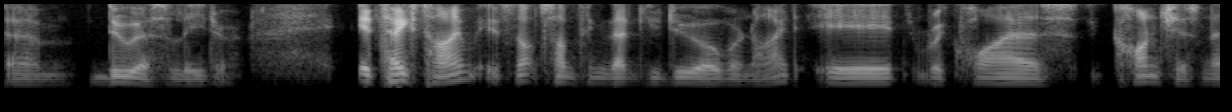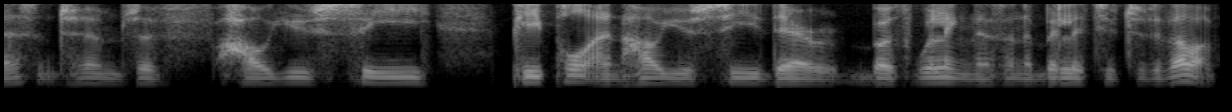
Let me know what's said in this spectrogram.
um, do as a leader. It takes time. It's not something that you do overnight. It requires consciousness in terms of how you see people and how you see their both willingness and ability to develop.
